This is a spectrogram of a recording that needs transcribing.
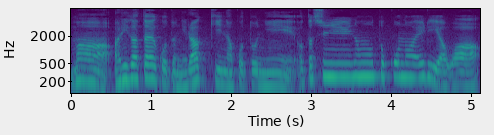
まあありがたいことにラッキーなことに私のとこのエリアは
